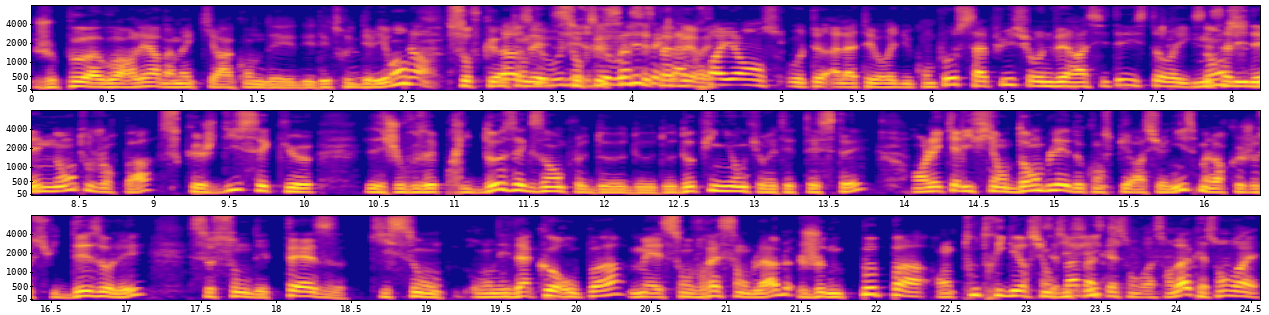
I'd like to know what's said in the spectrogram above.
je peux avoir l'air d'un mec qui raconte des, des- des trucs délirants, Non. sauf que, Non, attendez, ce que vous sauf dites, que ce que ça, c'est la croyance à la théorie du complot s'appuie sur une véracité historique. C'est ça l'idée? Non, toujours pas. Ce que je dis, c'est que je vous ai pris deux exemples de- de- de- d'opinions qui ont été testées, en les qualifiant d'emblée de conspirationnisme, alors que je suis désolé, ce sont des thèses qui sont, on est d'accord ou pas, mais elles sont vraisemblables. Je ne peux pas, en toute rigueur C'est pas parce scientifique, qu'elles sont vraisemblables qu'elles sont vraies.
